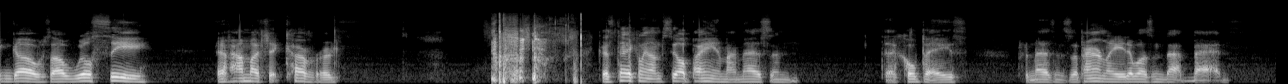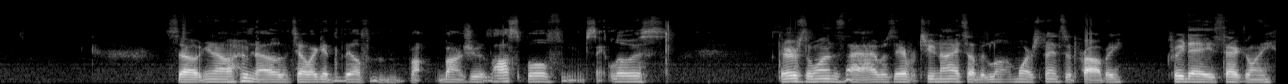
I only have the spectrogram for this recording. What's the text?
can go. So we'll see of how much it covered. Because technically I'm still paying my medicine, the copays for medicine. So apparently it wasn't that bad. So, you know, who knows until I get the bill from Barnes-Jewish Hospital from St. Louis. There's the ones that I was there for two nights. I'll be a little more expensive probably. Three days technically.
